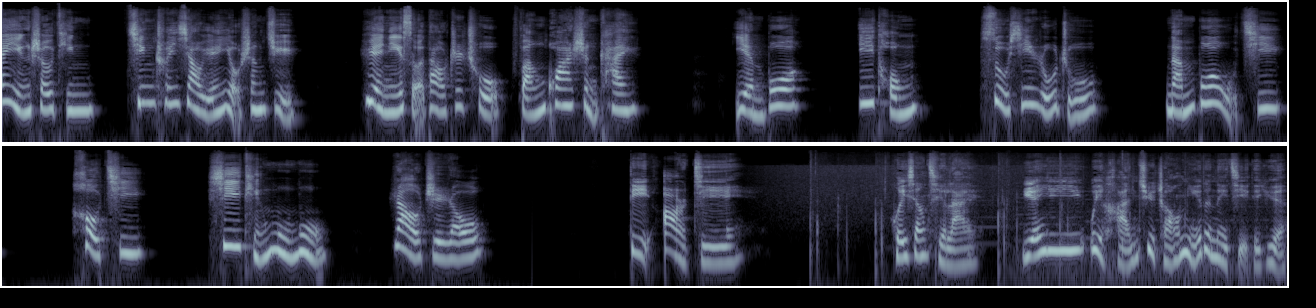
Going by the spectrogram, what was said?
欢迎收听青春校园有声剧《愿你所到之处繁花盛开》，演播：伊童，素心如竹，南波五七，后期：西亭木木，绕指柔。第二集。回想起来，袁依依为韩剧着迷的那几个月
